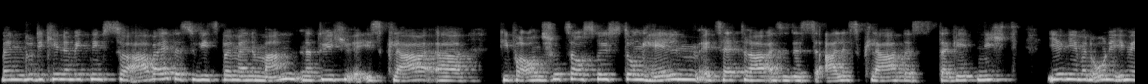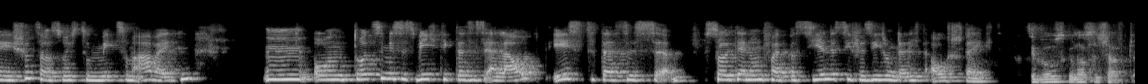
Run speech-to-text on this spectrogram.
Wenn du die Kinder mitnimmst zur Arbeit, also wie jetzt bei meinem Mann, natürlich ist klar, äh, die brauchen Schutzausrüstung, Helm etc. Also das ist alles klar, dass da geht nicht irgendjemand ohne irgendwelche Schutzausrüstung mit zum Arbeiten. Mm, und trotzdem ist es wichtig, dass es erlaubt ist, dass es, äh, sollte ein Unfall passieren, dass die Versicherung da nicht aussteigt. Die Berufsgenossenschaft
